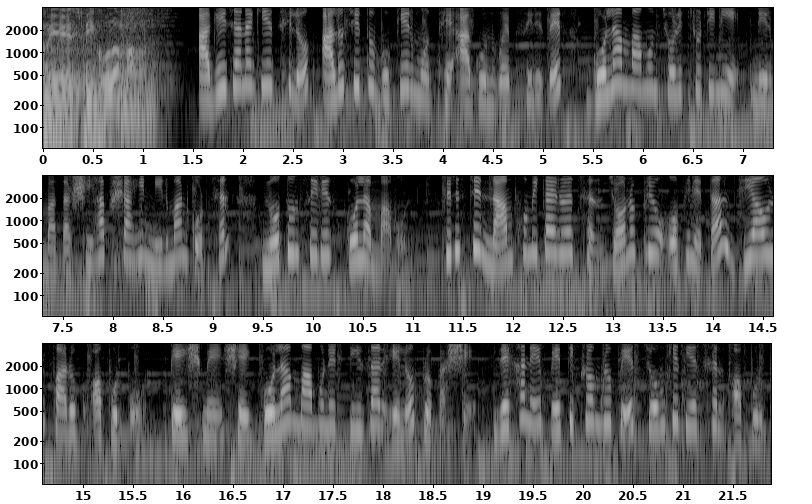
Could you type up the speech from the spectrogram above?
আমি এএসপি গোলাম মামুন। আগেই জানা গিয়েছিল, আলোচিত বুকের মধ্যে আগুন ওয়েব সিরিজের গোলাম মামুন চরিত্রটি নিয়ে নির্মাতা শিহাব শাহিন নির্মাণ করছেন নতুন সিরিজ গোলাম মামুন। সিরিজটির নাম ভূমিকায় রয়েছেন জনপ্রিয় অভিনেতা জিয়াউল ফারুক অপূর্ব। তেইশ মে সেই গোলাম মামুনের টিজার এলো প্রকাশ্যে, যেখানে ব্যতিক্রম রূপে চমকে দিয়েছেন অপূর্ব।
